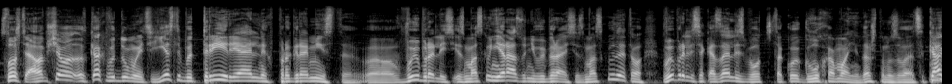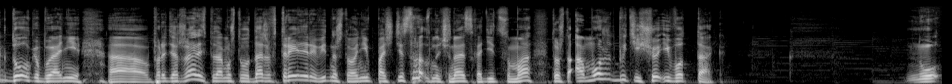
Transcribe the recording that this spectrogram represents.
Слушайте, а вообще, вот как вы думаете, если бы три реальных программиста э, выбрались из Москвы, ни разу не выбираясь из Москвы до этого, выбрались, оказались бы вот в такой глухомане, да, что называется, как долго бы они э, продержались, потому что вот даже в трейлере видно, что они почти сразу начинают сходить с ума, то что, а может быть еще и вот так. Ну,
